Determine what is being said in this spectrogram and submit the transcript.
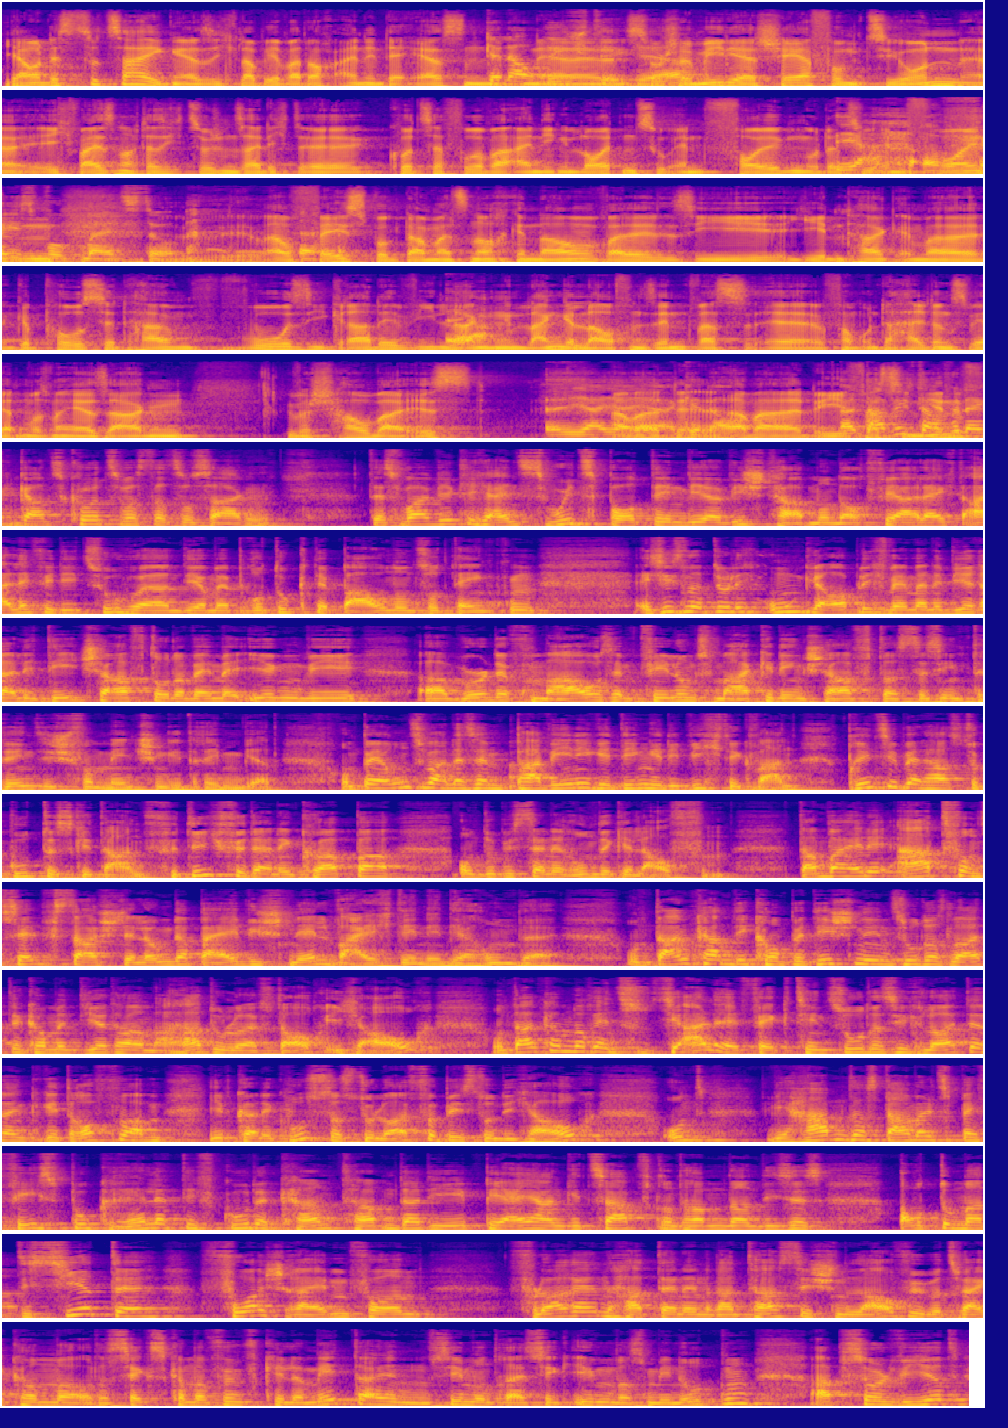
Ja, und das zu zeigen. Also ich glaube, ihr wart auch eine der ersten genau, einer Social Media Share Funktion. Äh, ich weiß noch, dass ich zwischenzeitlich äh, kurz davor war, einigen Leuten zu entfolgen oder ja, zu entfreunden. Auf Facebook meinst du? Äh, auf Facebook damals noch genau, weil sie jeden Tag immer gepostet haben, wo sie gerade wie lang ja. lang gelaufen sind, was äh, vom Unterhaltungswert muss man ja sagen überschaubar ist. Äh, ja, ja, aber, ja, genau. Aber die Darf ich da vielleicht ganz kurz was dazu sagen? Das war wirklich ein Sweet Spot, den wir erwischt haben und auch vielleicht alle für die Zuhörer, die einmal Produkte bauen und so denken. Es ist natürlich unglaublich, wenn man eine Viralität schafft oder wenn man irgendwie uh, Word of Mouth, Empfehlungsmarketing schafft, dass das intrinsisch vom Menschen getrieben wird. Und bei uns waren es ein paar wenige Dinge, die wichtig waren. Prinzipiell hast du Gutes getan. Für dich, für deinen Körper und du bist eine Runde gelaufen. Dann war eine Art von Selbstdarstellung dabei, wie schnell war ich denn in der Runde. Und dann kam die Competition hinzu, dass Leute kommentiert haben, aha, du läufst auch, ich auch. Und dann kam noch ein sozialer Effekt hinzu, dass sich Leute dann getroffen haben, ich habe gar nicht gewusst, dass du Läufer bist und ich auch. Und wir haben das damals bei Facebook relativ gut erkannt, haben da die API angezapft und haben dann dieses automatisierte Vorschreiben von Florian hat einen fantastischen Lauf über 2, oder 6,5 Kilometer in 37 irgendwas Minuten absolviert.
